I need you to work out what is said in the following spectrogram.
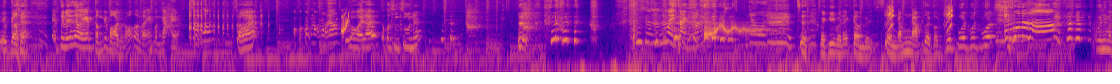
em cười. Em từ nãy giờ em cầm cái vòi của nó rồi mà em còn ngại à? Sao á Có có cọng ngọ ngọi không? không phải đấy nó còn sun sun đấy Mày rảnh quá. Eo ơi. Bạch vi vừa nãy cầm rồi sờ nắm nắm rồi còn vuốt vuốt vuốt vuốt. Em vuốt bao giờ? Ui nhưng mà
